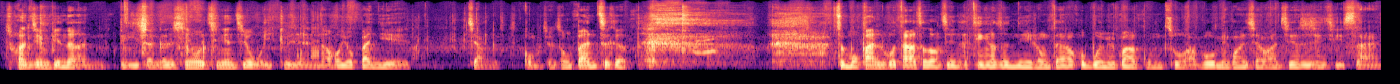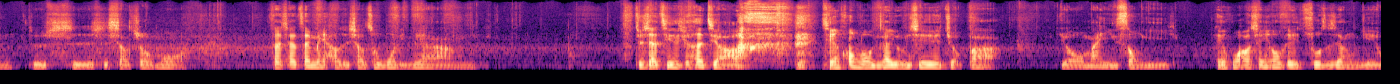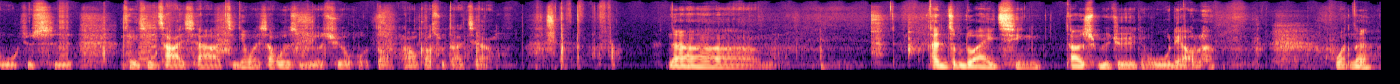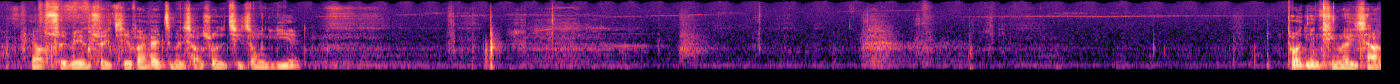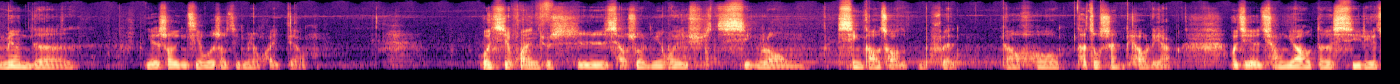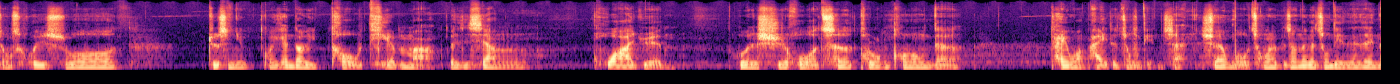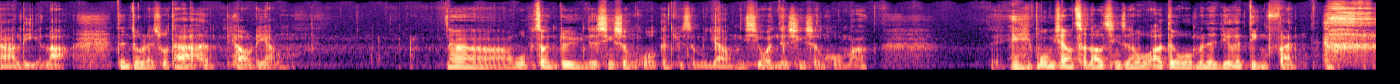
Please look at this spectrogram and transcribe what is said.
突然间变得很低沉，可能是因为今天只有我一个人，然后又半夜讲广播节目，怎么办？这个。怎么办？如果大家早上之前听到这个内容，大家会不会没办法工作啊？不过没关系啊，今天是星期三，就是是小周末，大家在美好的小周末里面啊，就是要记得去喝酒啊。今天红楼应该有一些酒吧有买一送一，哎，我好像以后可以做这样业务，就是可以先查一下今天晚上会有什么有趣的活动，然后告诉大家。那谈这么多爱情。大家是不是觉得有点无聊了？我呢，要随便随机翻开这本小说的其中一页，突然间停了一下，没有你的，你的收音机或手机没有坏掉。我喜欢就是小说里面会形容性高潮的部分。然后它总是很漂亮。我记得琼瑶的系列总是会说，就是你会看到一头天马奔向花园，或者是火车空隆空隆的开往爱的终点站。虽然我从来不知道那个终点站在哪里啦，但对我来说它很漂亮。那我不知道你对于你的性生活感觉怎么样？你喜欢你的性生活吗？哎，莫名其妙扯到性生活啊！对，我们的有个定番。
